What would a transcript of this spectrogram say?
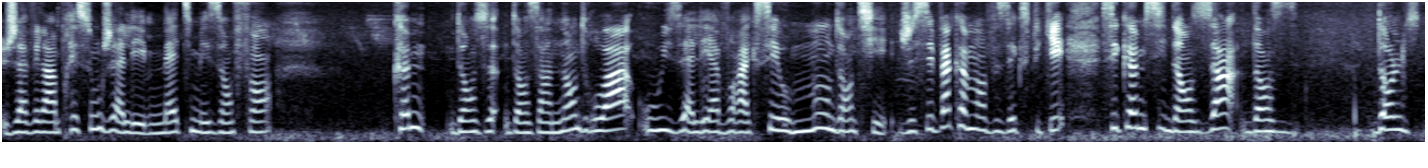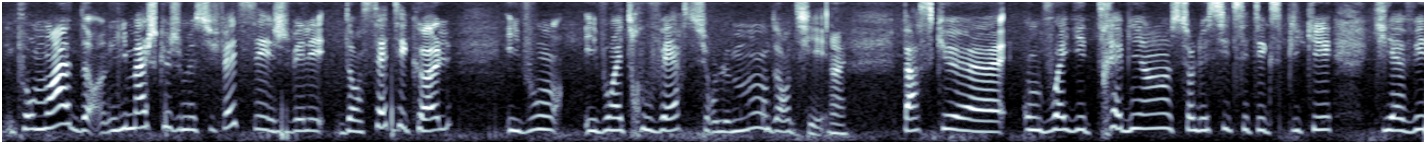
j'avais l'impression que j'allais mettre mes enfants comme dans, dans un endroit où ils allaient avoir accès au monde entier. Je ne sais pas comment vous expliquer. C'est comme si dans un... Dans, dans le- pour moi, dans l'image que je me suis faite, c'est je vais les, dans cette école, ils vont, ils vont être ouverts sur le monde entier. Ouais. Parce que euh, on voyait très bien sur le site, c'était expliqué qu'il y avait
